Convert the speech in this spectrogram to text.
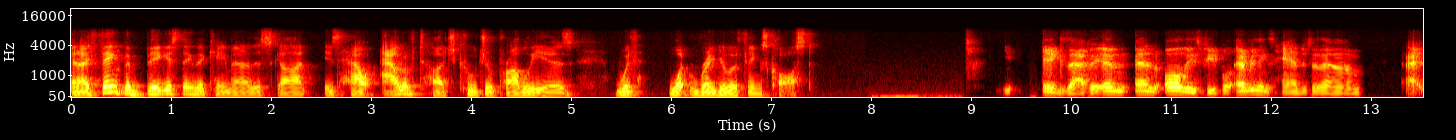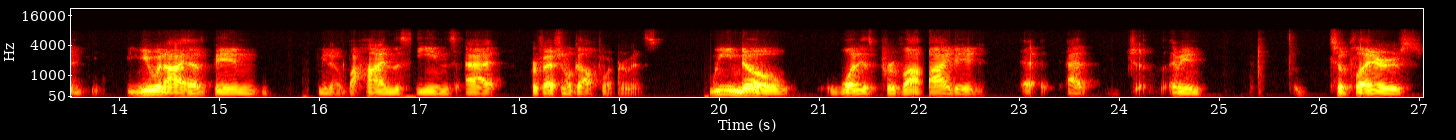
And I think the biggest thing that came out of this, Scott, is how out of touch Kuchar probably is with what regular things cost. Exactly, and and all these people, everything's handed to them. You and I have been, you know, behind the scenes at professional golf tournaments. We know what is provided at, at I mean, to players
